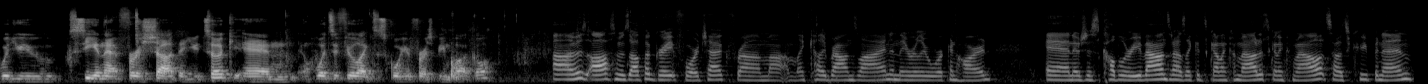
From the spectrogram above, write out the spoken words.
Would you see in that first shot that you took, and what's it feel like to score your first Beanpot goal? Uh, it was awesome. It was off a great forecheck from um, like Kelly Browne's line, and they really were working hard. And it was just a couple of rebounds, and I was like, "It's gonna come out. It's gonna come out." So I was creeping in, and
